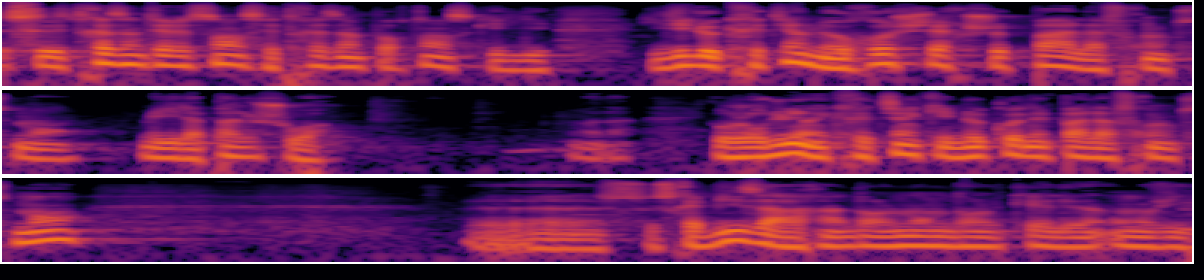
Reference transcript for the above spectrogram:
C'est très intéressant, c'est très important ce qu'il dit. Il dit le chrétien ne recherche pas l'affrontement, mais il n'a pas le choix. Aujourd'hui, un chrétien qui ne connaît pas l'affrontement, euh, ce serait bizarre hein, dans le monde dans lequel on vit.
